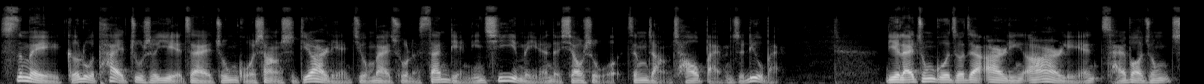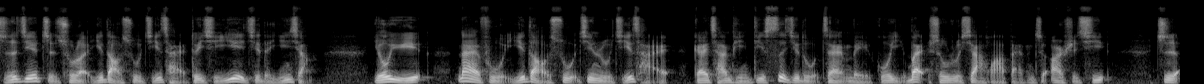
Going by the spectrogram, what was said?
斯美格鲁肽注射液在中国上市第二年就卖出了三点零七亿美元的销售额，增长超百分之六百。李来中国则在二零二二年财报中直接指出了胰岛素集采对其业绩的影响，由于奈福胰岛素进入集采。该产品第四季度在美国以外收入下滑百分之二十七，至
